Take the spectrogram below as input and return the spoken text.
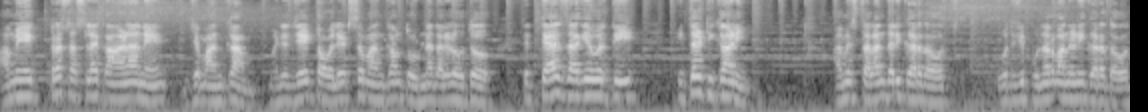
आम्ही एक ट्रस्ट असल्या कारणाने जे बांधकाम म्हणजे जे टॉयलेटचं बांधकाम तोडण्यात आलेलं होतं ते त्याच जागेवरती इतर ठिकाणी आम्ही स्थलांतरित करत आहोत व त्याची पुनर्बांधणी करत आहोत.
